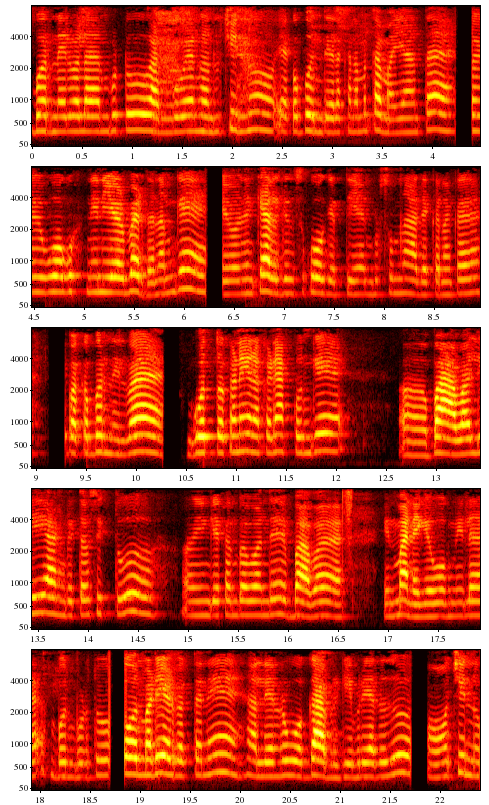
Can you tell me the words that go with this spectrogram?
ಬರ್ನಿಲ್ವಲ್ಲ ಅಂದ್ಬಿಟ್ಟು ಹಂಗೂ ಹಂಗಂದ್ಲು ಚಿನ್ನು, ಯಾಕೋ ಬಂದಿಲ್ಲ ಕಣಮ್ಮ ತಮ್ಮಯ್ಯ ಅಂತ. ಹೋಗು, ನೀನು ಹೇಳ್ಬೇಡ್ದ ನಮಗೆ. ಅಯ್ಯೋ, ನೀನು ಕೆಲ ಕೆಲ್ಸಕ್ಕೆ ಹೋಗಿರ್ತಿ ಅಂದ್ಬಿಟ್ಟು ಸುಮ್ಮನೆ ಅದೇ ಕನಕ ಪಕ್ಕ ಬರ್ನಿಲ್ವಾ ಗೊತ್ತ ಕಣೆ, ಏನ ಕಣೆ ಅಕ್ಕನ್ಗೆ ಬಾವಲ್ಲಿ ಅಂಗಡಿ ತಾವ ಸಿಕ್ತು. ಹಿಂಗೆ ಕಂದ ಅಂದೆ, ಬಾವ ಇನ್ ಮನೆಗೆ ಹೋಗ್ನಿಲ್ಲ ಬಂದ್ಬಿಡ್ತು. ಫೋನ್ ಮಾಡಿ ಹೇಳ್ಬೇಕು ತಾನೆ. ಹೋಗಿ ಗಾಬರಿ ಗಿಬ್ರಿ ಆದದು ಚಿನ್ನು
